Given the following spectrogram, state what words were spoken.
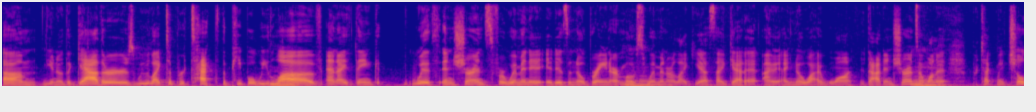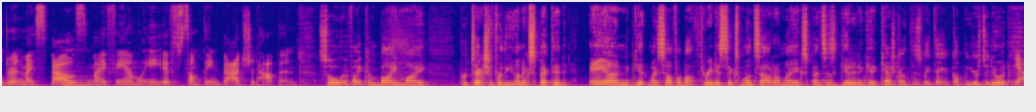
um, you know the gatherers. We like to protect the people we mm-hmm. love, and I think with insurance for women, it, it is a no-brainer. Most mm-hmm. women are like, "Yes, I get it. I, I know I want that insurance. I want to mm-hmm. protect my children, my spouse, mm-hmm. my family if something bad should happen." So if I combine my protection for the unexpected and get myself about three to six months out on my expenses, get it in cash account. This may take a couple years to do it, Yeah.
